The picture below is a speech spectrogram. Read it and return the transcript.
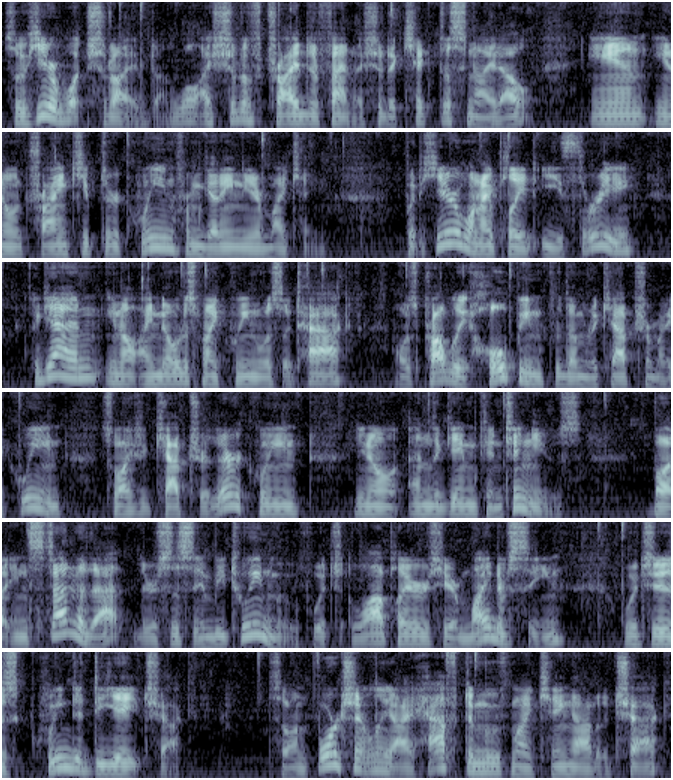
So here, what should I have done? Well, I should have tried to defend. I should have kicked this knight out and, you know, try and keep their queen from getting near my king. But here, when I played e3, again, you know, I noticed my queen was attacked. I was probably hoping for them to capture my queen so I could capture their queen, you know, and the game continues. But instead of that, there's this in-between move, which a lot of players here might have seen, which is queen to d8 check. So unfortunately, I have to move my king out of check,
